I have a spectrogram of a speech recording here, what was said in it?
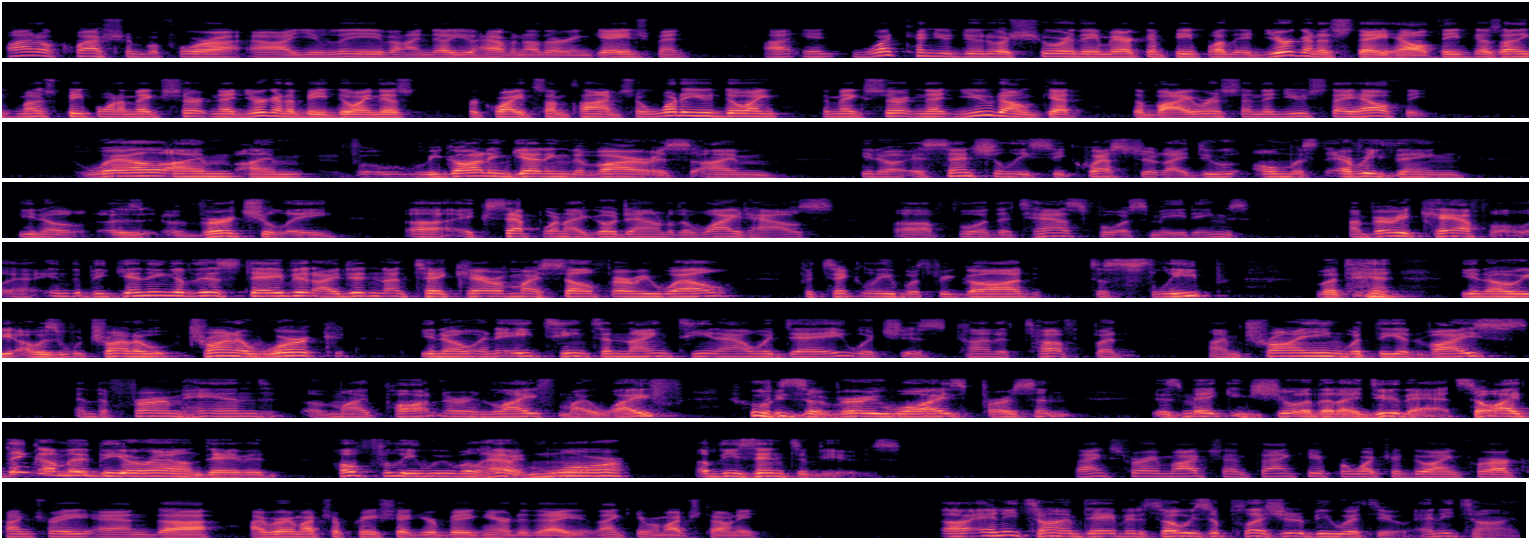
Final question before uh, you leave, and I know you have another engagement. Uh, in, what can you do to assure the American people that you're going to stay healthy? Because I think most people want to make certain that you're going to be doing this for quite some time. So, what are you doing to make certain that you don't get the virus and that you stay healthy? Well, I'm I'm regarding getting the virus. I'm you know essentially sequestered. I do almost everything you know, uh, virtually, uh, except when I go down to the White House uh, for the task force meetings. I'm very careful. Uh, in the beginning of this, David, I didn't take care of myself very well, particularly with regard to sleep. But you know, I was trying to trying to work, you know, an 18 to 19 hour day, which is kind of tough. But I'm trying with the advice and the firm hand of my partner in life, my wife, who is a very wise person is making sure that I do that. So I think I'm going to be around, David. Hopefully, we will have Good. more of these interviews. Thanks very much, and thank you for what you're doing for our country. And uh, I very much appreciate your being here today. Thank you very much, Tony. Uh, anytime, David. It's always a pleasure to be with you. Anytime.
